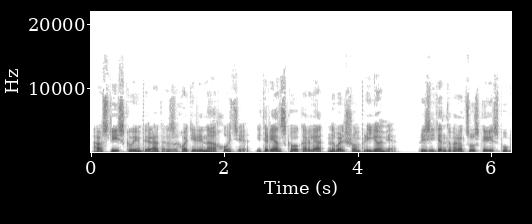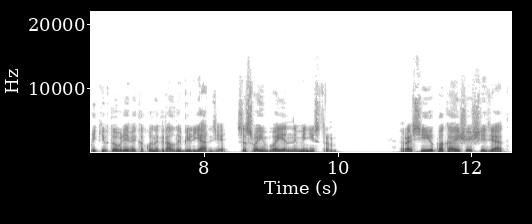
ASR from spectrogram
Австрийского императора захватили на охоте, итальянского короля на большом приеме. президента Французской республики в то время, как он играл на бильярде со своим военным министром. Россию пока еще щадят.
